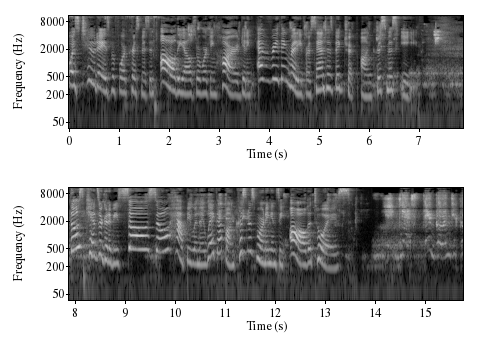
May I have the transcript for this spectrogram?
was two days before Christmas, and all the elves were working hard getting everything ready for Santa's big trip on Christmas Eve. Those kids are going to be so, so happy when they wake up on Christmas morning and see all the toys. Yes, they're going to go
